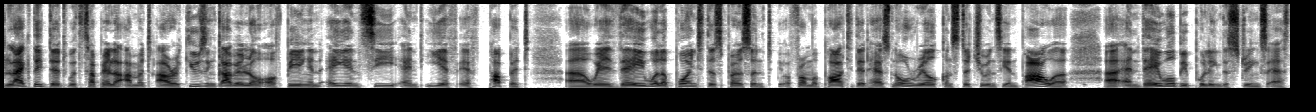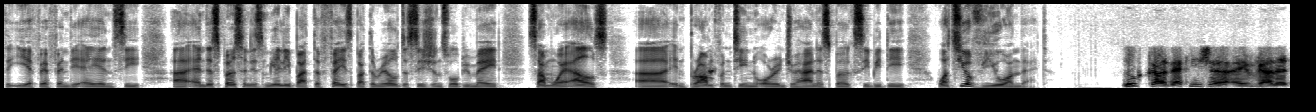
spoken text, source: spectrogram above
like they did with Thapelo Amad, are accusing Kabelo of being an ANC and EFF puppet, uh, where they will appoint this person t- from a party that has no real constituency and power, uh, and they will be pulling the strings as the EFF and the ANC. Uh, and this person is merely but the face, but the real decisions will be made somewhere else uh, in Braamfontein or in Johannesburg CBD. What's your view on that? Look, uh, that is a, a, valid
